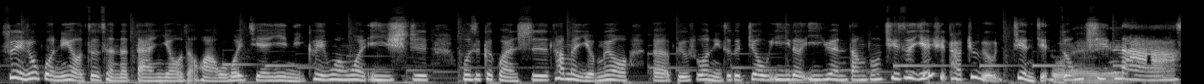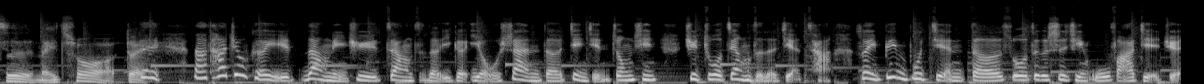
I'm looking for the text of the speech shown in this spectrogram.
所以如果你有这层的担忧的话，我会建议你可以问问医师或是各管师，他们有没有呃，比如说你这个就医的医院当中，其实也许他就有健检中心呐，是没错，对，对，那他就可以让你去这样子的一个友善的健检中心去做这样子的检查，所以并不见得说这个事情无法解决，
